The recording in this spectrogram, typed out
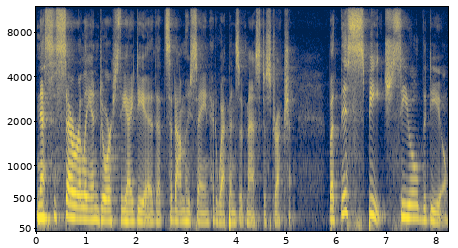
necessarily endorse the idea that Saddam Hussein had weapons of mass destruction. But this speech sealed the deal.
